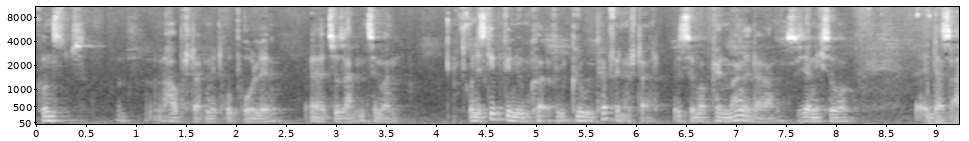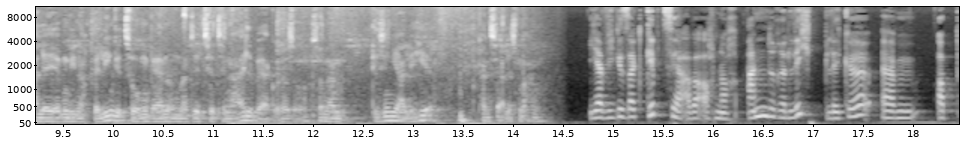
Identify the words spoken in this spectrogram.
Kunsthauptstadtmetropole äh, zusammenzimmern. Und es gibt genügend kluge Köpfe in der Stadt. Es ist überhaupt kein Mangel daran. Es ist ja nicht so, äh, dass alle irgendwie nach Berlin gezogen werden und man sitzt jetzt in Heidelberg oder so, sondern die sind ja alle hier. Kannst ja alles machen. Ja, wie gesagt, gibt's ja aber auch noch andere Lichtblicke. Ähm, ob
